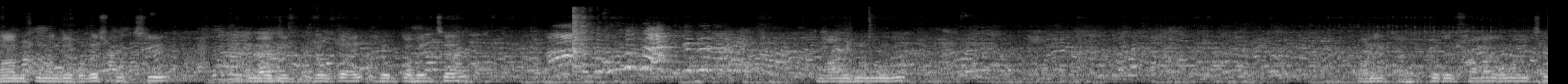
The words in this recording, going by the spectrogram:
মহাবিষ্ণু মন্দিরে প্রবেশ করছি। এখানে এই যে যজ্ঞ যজ্ঞ হয়েছে মহাবিষ্ণু মন্দির। অনেক ভক্তদের সমাগম হয়েছে।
